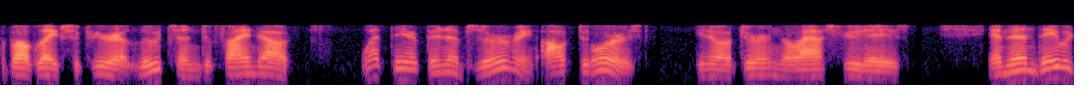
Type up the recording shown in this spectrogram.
above Lake Superior at Lutsen to find out what they have been observing outdoors, you know, during the last few days. And then they would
